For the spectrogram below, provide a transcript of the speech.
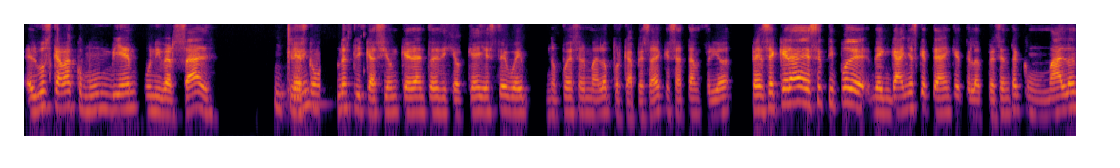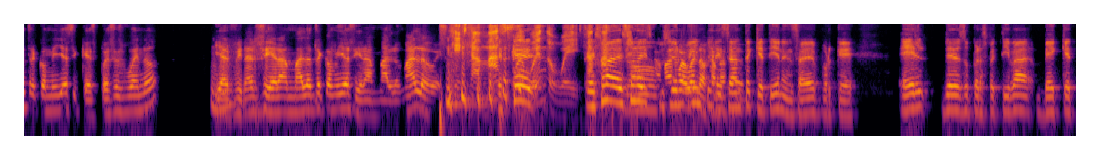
él buscaba como un bien universal, Ok. que es como una explicación que da. Entonces dije, ok, este güey no puede ser malo porque a pesar de que sea tan frío, pensé que era ese tipo de, de engaños que te dan, que te lo presentan como malo, entre comillas, y que después es bueno. Y al Ujú. final sí era malo, entre comillas, y era malo, malo, güey. Que jamás Es fue que bueno, güey. Es una, es una No, discusión fue muy bueno, fue interesante que tienen, ¿sabe? Porque él, desde su perspectiva, ve que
